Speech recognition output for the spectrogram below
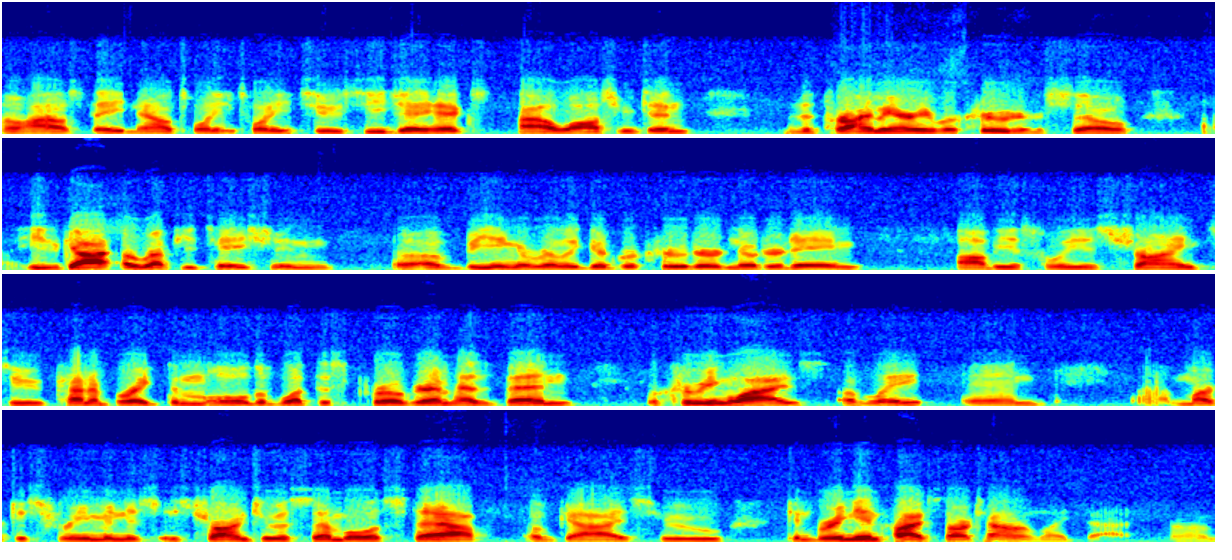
Ohio State now, 2022, C.J. Hicks. Al Washington, the primary recruiter. So uh, he's got a reputation of being a really good recruiter. Notre Dame obviously is trying to kind of break the mold of what this program has been recruiting wise of late. And uh, Marcus Freeman is, is trying to assemble a staff of guys who can bring in five star talent like that. Um,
